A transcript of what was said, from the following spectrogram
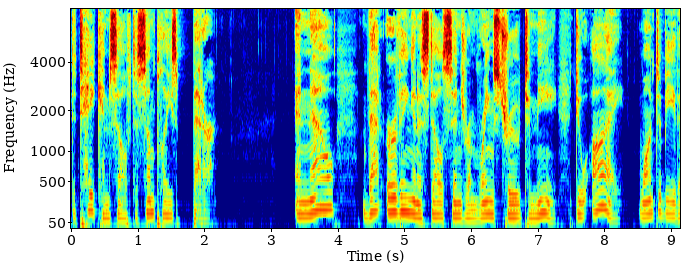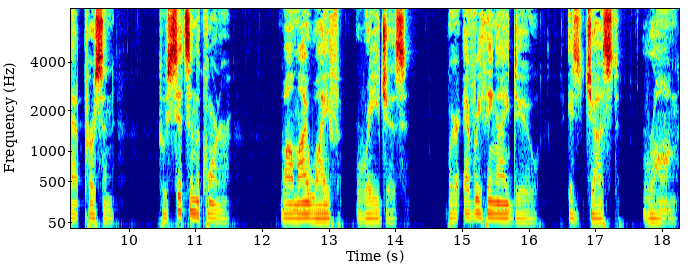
to take himself to some place better. And now that Irving and Estelle syndrome rings true to me. Do I want to be that person who sits in the corner while my wife rages, where everything I do is just wrong?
